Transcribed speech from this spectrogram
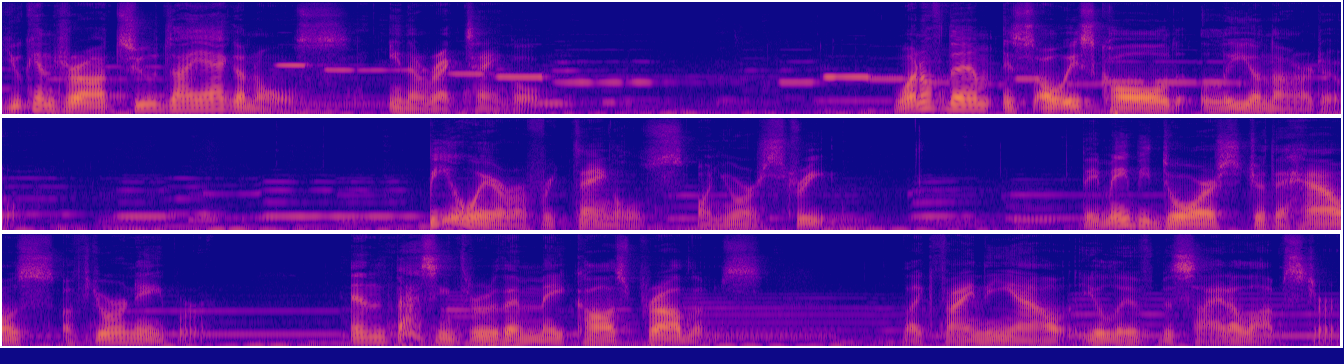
You can draw two diagonals in a rectangle. One of them is always called Leonardo. Be aware of rectangles on your street. They may be doors to the house of your neighbor, and passing through them may cause problems, like finding out you live beside a lobster.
